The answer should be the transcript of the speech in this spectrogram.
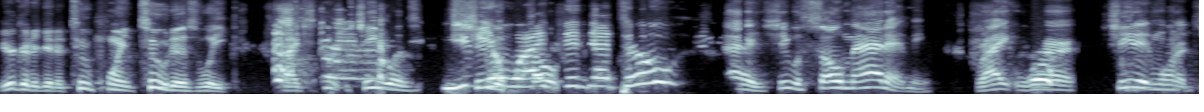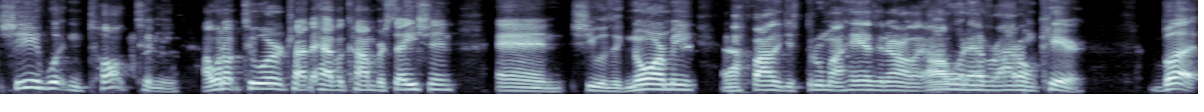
"You're gonna get a 2.2 this week." Like she, she was You, She your was wife so- did that too. hey, she was so mad at me, right? Where she didn't want to, she wouldn't talk to me. I went up to her, tried to have a conversation, and she was ignoring me. And I finally just threw my hands in there. I like, oh, whatever, I don't care. But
